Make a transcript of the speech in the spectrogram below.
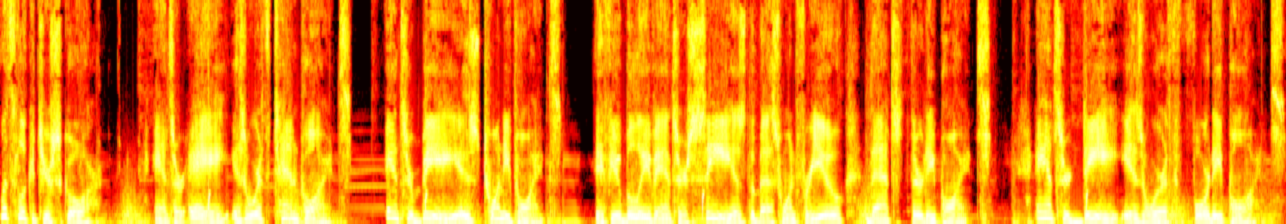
Let's look at your score. Answer A is worth 10 points. Answer B is 20 points. If you believe answer C is the best one for you, that's 30 points. Answer D is worth 40 points.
